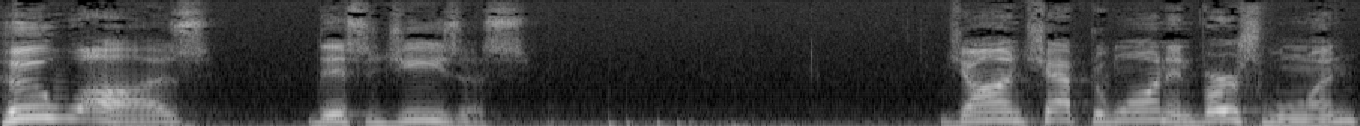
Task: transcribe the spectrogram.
Who was this Jesus? John chapter 1 and verse 1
